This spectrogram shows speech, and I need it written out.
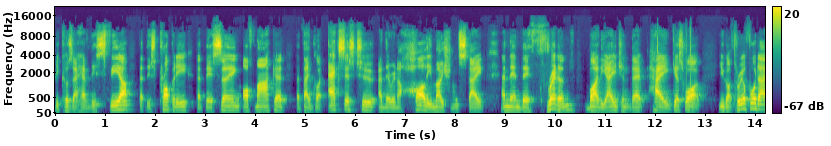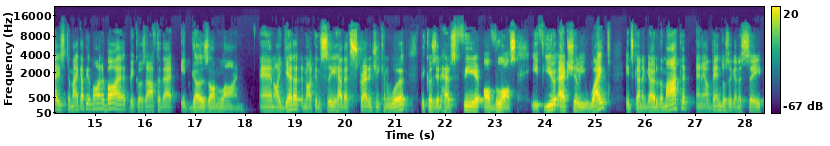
because they have this fear that this property that they're seeing off market that they've got access to and they're in a highly emotional state. And then they're threatened by the agent that hey guess what? You got 3 or 4 days to make up your mind to buy it because after that it goes online and I get it, and I can see how that strategy can work because it has fear of loss. If you actually wait, it's going to go to the market, and our vendors are going to see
